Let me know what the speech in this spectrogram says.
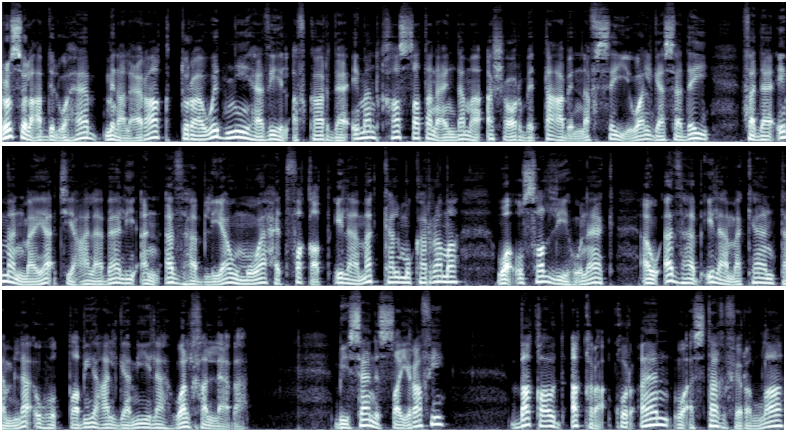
رسل عبد الوهاب من العراق تراودني هذه الأفكار دائما خاصة عندما أشعر بالتعب النفسي والجسدي فدائما ما يأتي على بالي أن أذهب ليوم واحد فقط إلى مكة المكرمة وأصلي هناك أو أذهب إلى مكان تملأه الطبيعة الجميلة والخلابة. بيسان الصيرفي بقعد أقرأ قرآن وأستغفر الله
